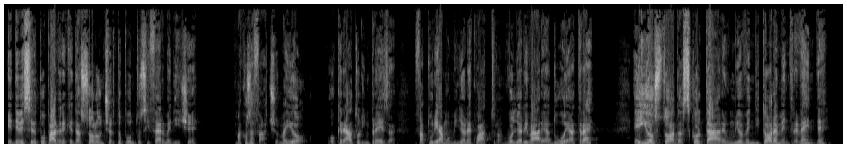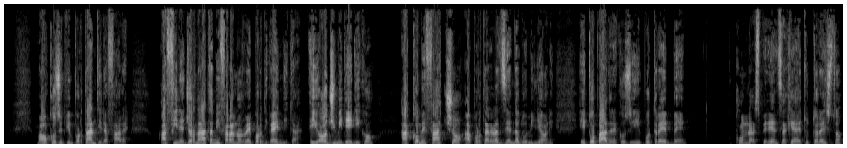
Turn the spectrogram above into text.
E deve essere tuo padre che da solo a un certo punto si ferma e dice ma cosa faccio? Ma io ho creato l'impresa, fatturiamo un milione e quattro, voglio arrivare a due, a tre e io sto ad ascoltare un mio venditore mentre vende? Ma ho cose più importanti da fare. A fine giornata mi faranno il report di vendita e io oggi mi dedico a come faccio a portare l'azienda a 2 milioni. E tuo padre così potrebbe, con l'esperienza che ha e tutto il resto,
